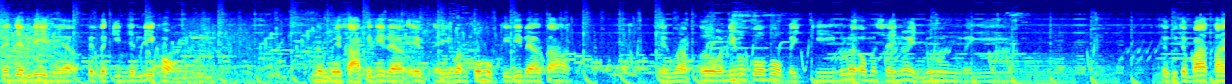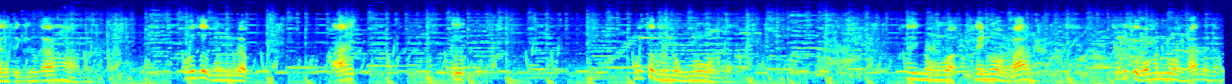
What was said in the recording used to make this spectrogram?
เส้นเยลลี่เนี้ยเป็นสกินเยลลี่ของหนึ่งเมษาปีที่แล้วเอฟไอวันโกหกปีที่แล้วจ้าเห็นแบบเออวันนี้มันโกหกไรอย่างงี้ก็เลยเอามาใช้หน่อยนุ่งอะไรอย่างงี้ แต่กูจะบ้าตายกับสกินกล้าหาญรู้สึกมันแบบไอ้เออรู้สึกมันหน่วงหน่วงอะใครหน่วงวะใครหน่วงบ้างฉันรู้สึกว่ามันหน่วงมากเลยนะ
